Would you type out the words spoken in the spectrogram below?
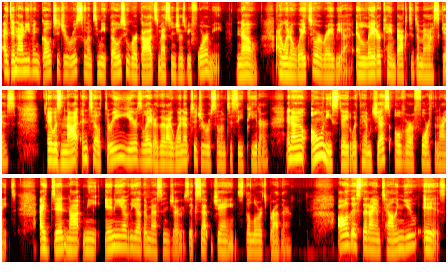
I did not even go to Jerusalem to meet those who were God's messengers before me. No, I went away to Arabia and later came back to Damascus. It was not until three years later that I went up to Jerusalem to see Peter, and I only stayed with him just over a fourth night. I did not meet any of the other messengers except James, the Lord's brother. All this that I am telling you is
